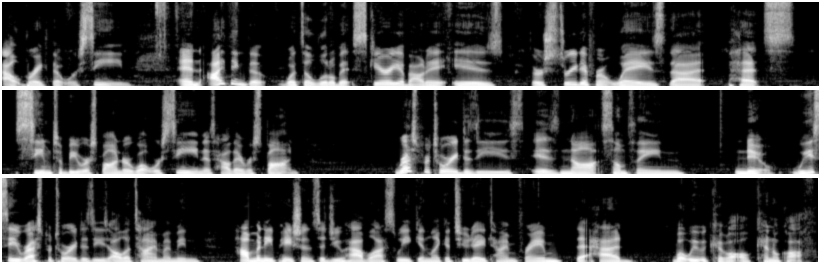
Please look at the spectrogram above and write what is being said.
outbreak that we're seeing. And i think that what's a little bit scary about it is there's three different ways that pets seem to be respond or what we're seeing is how they respond. Respiratory disease is not something new. We see respiratory disease all the time. I mean how many patients did you have last week in like a two day time frame that had what we would call kennel cough.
